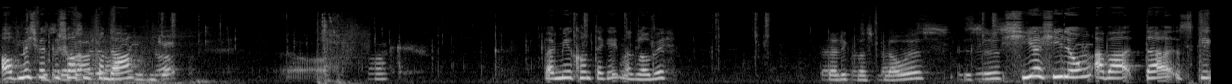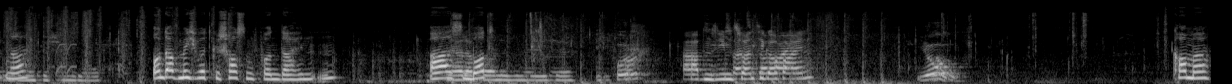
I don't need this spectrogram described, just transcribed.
Auf mich wird geschossen von da. Fuck. Bei mir kommt der Gegner, glaube ich. Da liegt was Blaues. Ist es? Hier Heilung, aber da ist Gegner. Und auf mich wird geschossen von da hinten. Ah, ist Ja, ein da Bot. Ich push. Haben 27 auf einen. Jo. Komme.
